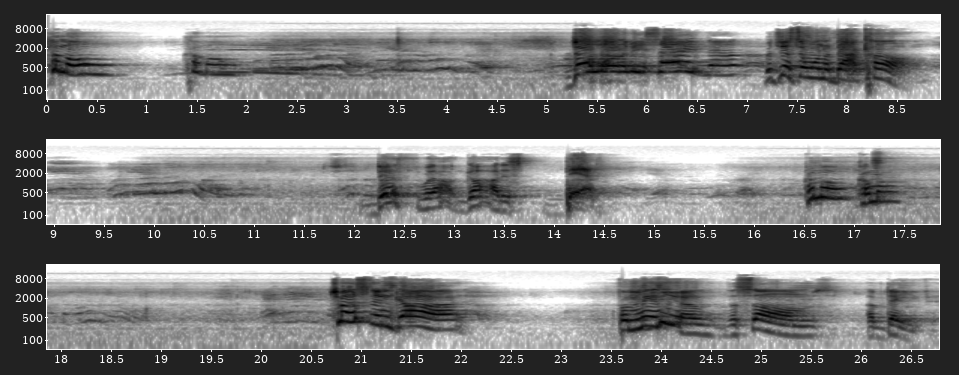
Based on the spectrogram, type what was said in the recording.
Come on, come on. Don't want to be saved now, but just don't want to die calm. Death without God is death. Come on, come on. Trust in God for many of the Psalms of David.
